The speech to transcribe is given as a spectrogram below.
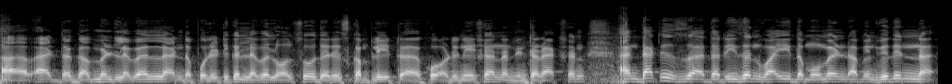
uh, at the government level and the political level also. There is complete uh, coordination and interaction. And that is uh, the reason why the moment, I mean, within uh,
